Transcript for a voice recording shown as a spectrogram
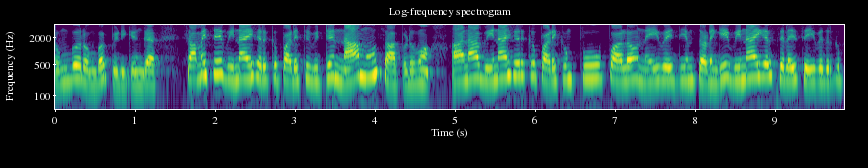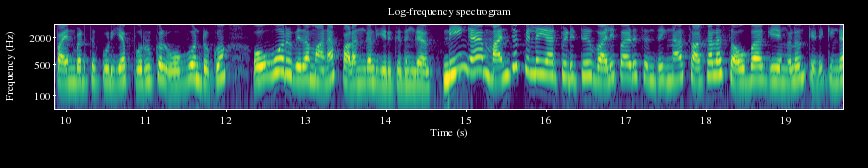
ரொம்ப ரொம்ப பிடிக்குங்க. சமைத்து விநாயகருக்கு படைத்து விட்டு நாமும் சாப்பிடுவோம். ஆனால் விநாயகருக்கு படைக்கும் பூ பழம் நெய்வேத்தியம் தொடங்கி விநாயகர் சிலை செய்வதற்கு பயன்படுத்தக்கூடிய பொருட்கள் ஒவ்வொன்றுக்கும் ஒவ்வொரு விதமான பலன்கள் இருக்குதுங்க. நீங்கள் மஞ்ச பிள்ளையார் பிடித்து வழிபாடு செஞ்சிங்கன்னா சகல சௌபாகியங்களும் கிடைக்குங்க.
